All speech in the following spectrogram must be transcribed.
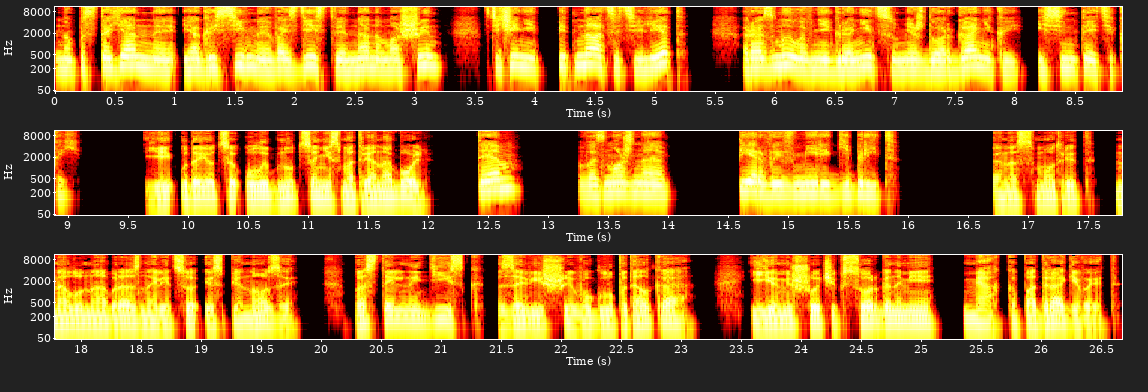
но постоянное и агрессивное воздействие наномашин в течение 15 лет размыло в ней границу между органикой и синтетикой. Ей удается улыбнуться, несмотря на боль. Тем, возможно, первый в мире гибрид. Она смотрит на лунообразное лицо Эспинозы, пастельный диск, зависший в углу потолка. Ее мешочек с органами мягко подрагивает,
